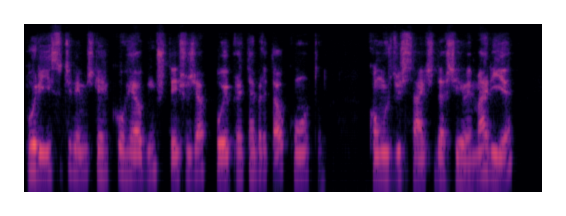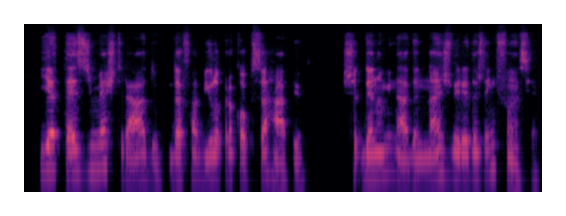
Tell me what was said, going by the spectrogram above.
Por isso, tivemos que recorrer a alguns textos de apoio para interpretar o conto, como os dos sites da Shirley Maria e a tese de mestrado da Fabíola Procopio Sarrápio denominada Nas Veredas da Infância,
